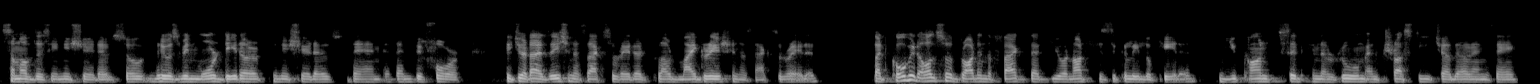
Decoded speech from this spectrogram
some of these initiatives. So there has been more data initiatives than, than before digitization has accelerated, cloud migration has accelerated. But COVID also brought in the fact that you are not physically located. You can't sit in a room and trust each other and say,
